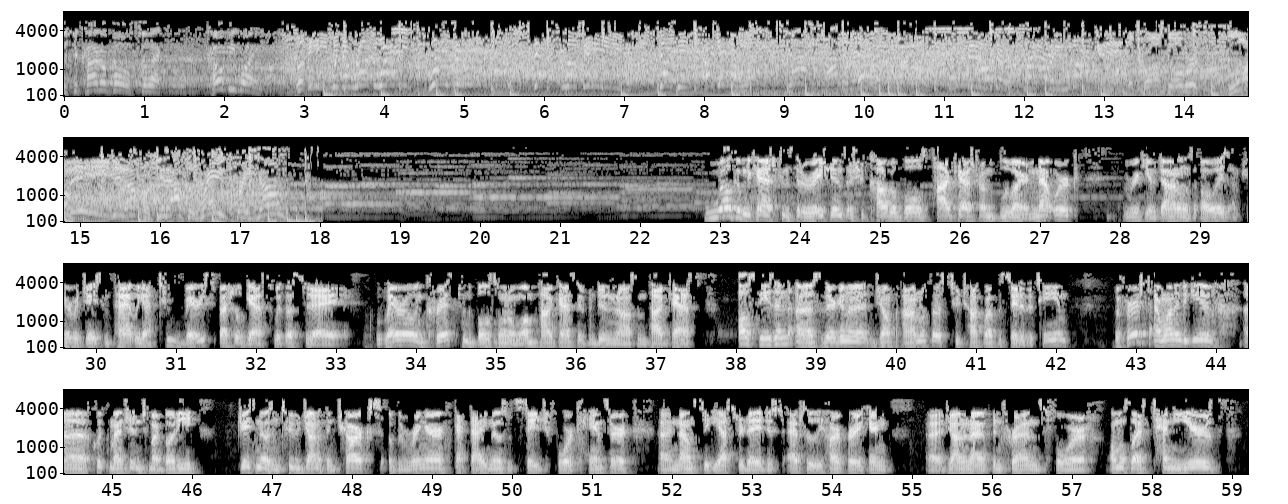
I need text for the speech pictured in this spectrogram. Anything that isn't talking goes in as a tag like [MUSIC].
The Chicago Bulls select Coby White. LaVine with the runway. Lays it. Zach LaVine does it again. The crossover. LaVine. Get up or get out the way, Trae Young. Welcome to Cash Considerations, a Chicago Bulls podcast from the BlueWire Network. I'm Ricky O'Donnell. As always, I'm here with Jason Patt. We got two very special guests with us today, Laro and Chris from the Bulls 101 podcast. They've been doing an awesome podcast all season, uh, so they're going to jump on with us to talk about the state of the team. But first, I wanted to give a quick mention to my buddy Jason knows him too. Jonathan Tjarks of The Ringer got diagnosed with stage four cancer. Uh, announced it yesterday. Just absolutely heartbreaking. Uh, John and I have been friends for almost last 10 years.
